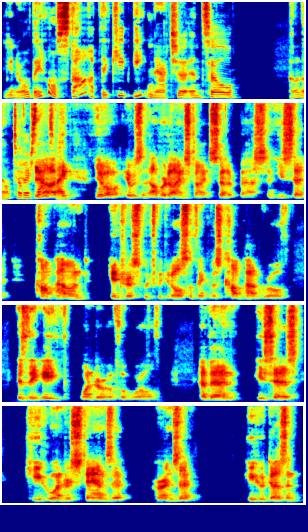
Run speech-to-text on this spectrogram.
you know, they don't stop. They keep eating at you until, I don't know, until they're satisfied. Yeah, think, you know, it was Albert Einstein said it best, and he said compound interest, which we could also think of as compound growth, is the eighth wonder of the world. And then he says, he who understands it earns it. He who doesn't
